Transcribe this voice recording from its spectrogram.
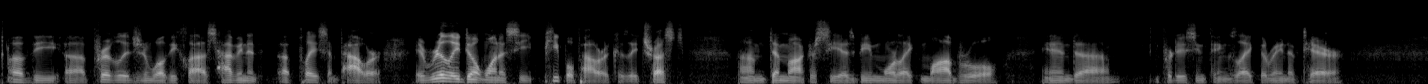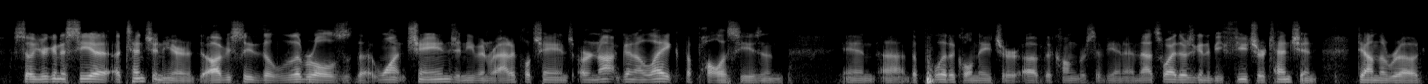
of the uh, privileged and wealthy class having an, a place in power. They really don't want to see people power because they trust um, democracy as being more like mob rule and uh, producing things like the reign of terror. So you're going to see a, a, tension here. Obviously, the liberals that want change and even radical change are not going to like the policies and and uh, the political nature of the Congress of Vienna, and that's why there's going to be future tension down the road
